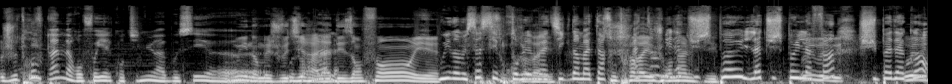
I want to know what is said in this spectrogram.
je trouve quand même, mère au foyer, elle continue à bosser. euh, oui non mais je veux dire elle a des enfants et Oui, non, mais ça, c'est problématique. Non, mais attends. son travail attends, mais journal là, tu spoil, là, tu spoil la Oui, fin. oui. Je suis pas d'accord.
